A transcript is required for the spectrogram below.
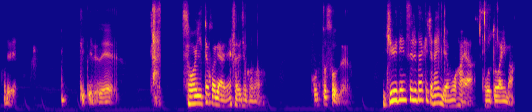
これで。できるね。そういうとこだよね、そういうところ。ほんとそうだよ。充電するだけじゃないんだよ、もはや、ポートは今。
